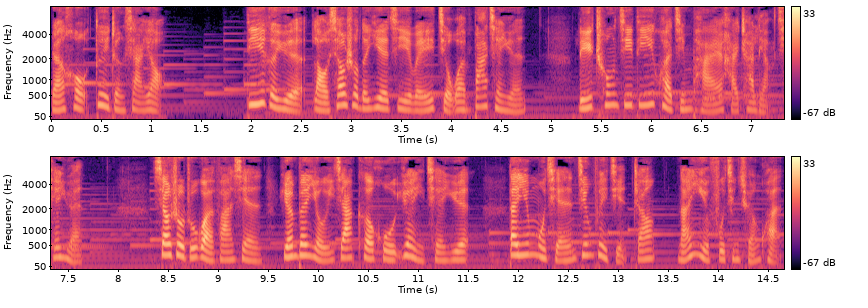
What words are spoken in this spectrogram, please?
然后对症下药。第一个月，老销售的业绩为九万八千元，离冲击第一块金牌还差两千元。销售主管发现，原本有一家客户愿意签约。但因目前经费紧张，难以付清全款，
